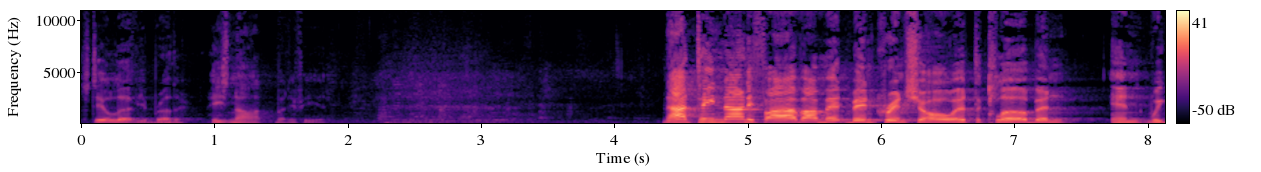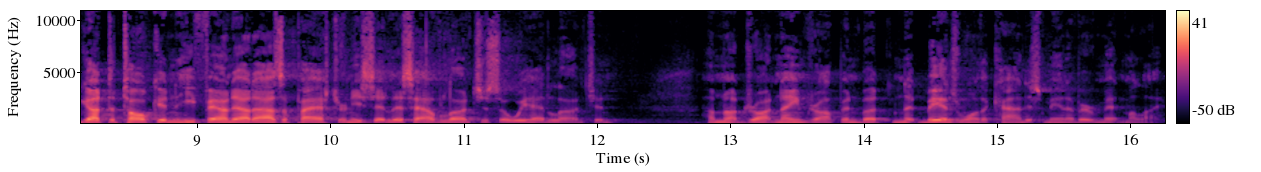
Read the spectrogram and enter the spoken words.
still love you, brother. He's not, but if he is. 1995, I met Ben Crenshaw at the club, and and we got to talking. He found out I was a pastor, and he said, "Let's have lunch." And so we had lunch. And I'm not drop, name dropping, but Ben's one of the kindest men I've ever met in my life.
